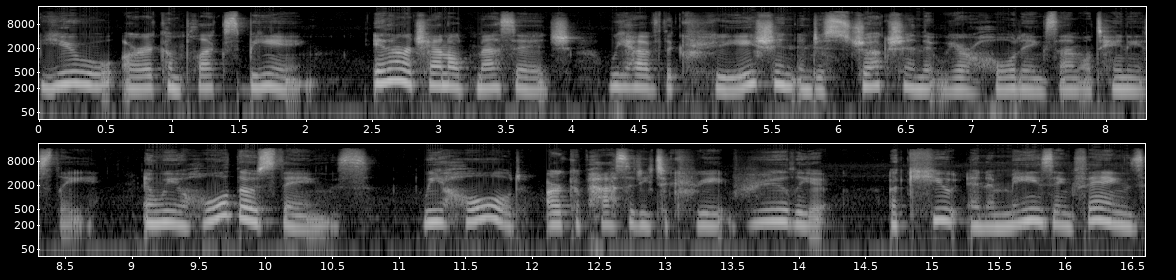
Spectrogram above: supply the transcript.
You are a complex being. In our channeled message, we have the creation and destruction that we are holding simultaneously. And we hold those things. We hold our capacity to create really acute and amazing things.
